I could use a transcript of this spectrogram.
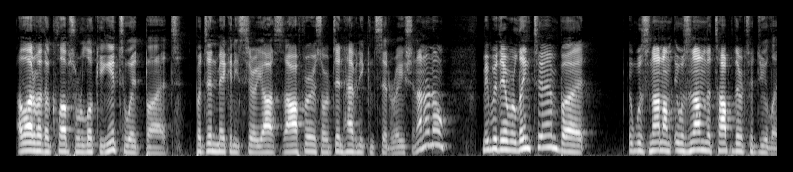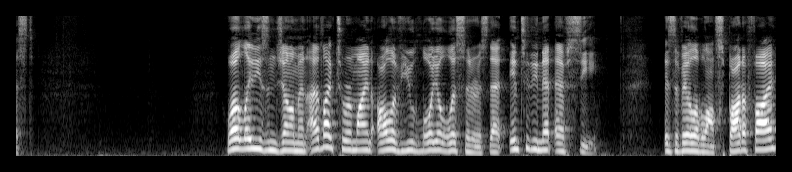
a lot of other clubs were looking into it, but but didn't make any serious offers or didn't have any consideration. I don't know. Maybe they were linked to him, but it was not on it was not on the top of their to-do list. Well, ladies and gentlemen, I'd like to remind all of you loyal listeners that Into the Net FC is available on Spotify,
